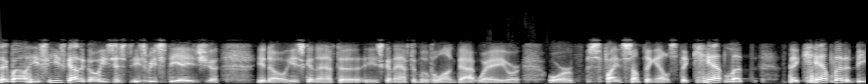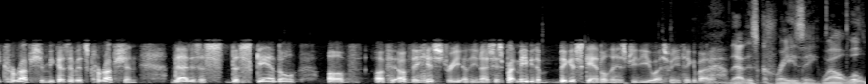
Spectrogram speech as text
say, well, he's he's got to go. He's just he's reached the age, uh, you know, he's going to have to he's going to have to move along that way or or find something else. They can't let they can't let it be corruption because if it's corruption, that is a, the scandal of of of the history of the United States. Probably Maybe the biggest scandal in the history of the U.S. when you think about it. That is crazy. Well, we'll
